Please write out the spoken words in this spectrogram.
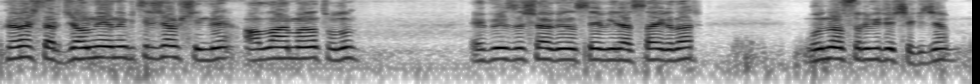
Arkadaşlar canlı yayını bitireceğim şimdi. Allah'a emanet olun. Hepinize şarkının sevgiler, saygılar. Bundan sonra video çekeceğim.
